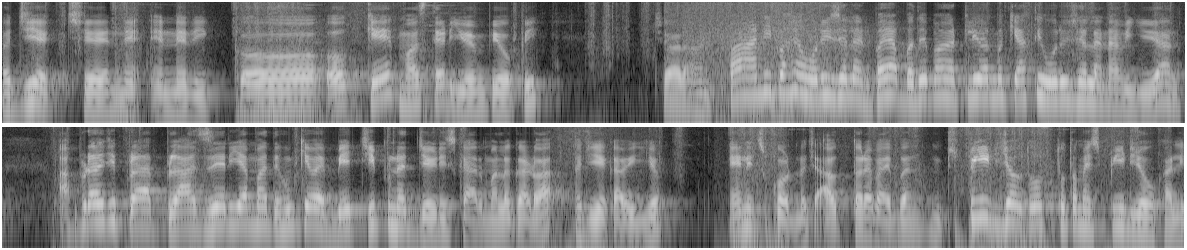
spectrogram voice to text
હજી એક છે ને એને રિક ઓકે મસ્ત હેડ યુએમપી ઓપી ચાલો પા આની પાસે ઓરિજિનલ ભાઈ, આ બધે પાસે આટલી વારમાં ક્યાંથી ઓરિજિનલ આવી ગયું, યાર? આપણે હજી પ્લા- પ્લાઝેરિયામાં શું કહેવાય બે ચીપ નથી જેડી સ્કારમાં લગાડવા. હજી એક આવી ગયો. એની જ કોડ છે. આવતો રે ભાઈ, બંધ. સ્પીડ જાઓ દોસ્તો, તમે સ્પીડ જાઓ ખાલી.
